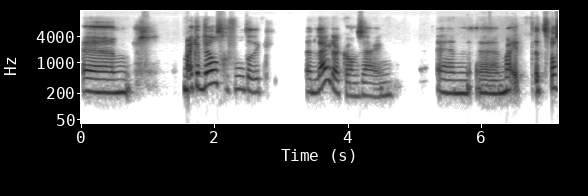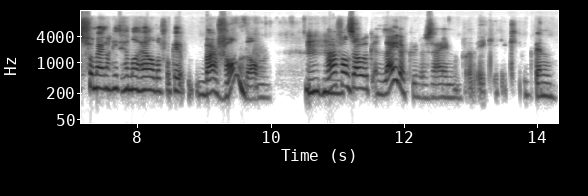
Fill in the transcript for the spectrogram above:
Um, maar ik heb wel het gevoel dat ik een leider kan zijn. En, uh, maar het, het, was voor mij nog niet helemaal helder. Oké, waarvan dan? Mm Waarvan zou ik een leider kunnen zijn? Ik, ik, ik ben,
